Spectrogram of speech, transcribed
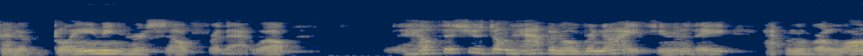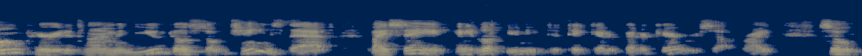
kind of blaming herself for that. Well, health issues don't happen overnight. You know, they happen over a long period of time, and you just don't change that by saying, "Hey, look, you need to take better care of yourself," right? So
